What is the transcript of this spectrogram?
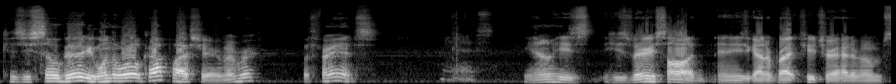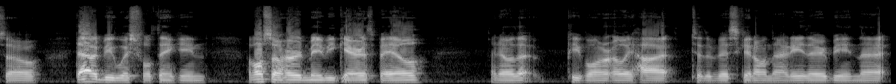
because he's so good. He won the World Cup last year. Remember, with France. Yes. You know, he's he's very solid and he's got a bright future ahead of him. So that would be wishful thinking. I've also heard maybe Gareth Bale. I know that people aren't really hot to the biscuit on that either, being that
